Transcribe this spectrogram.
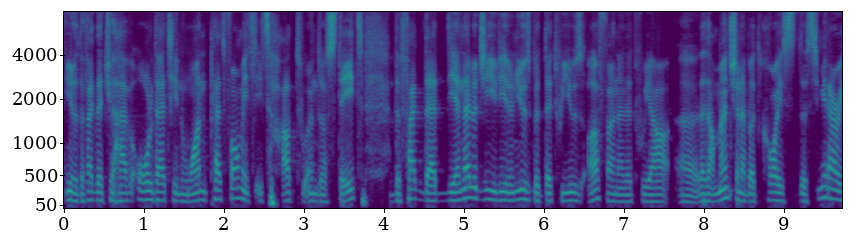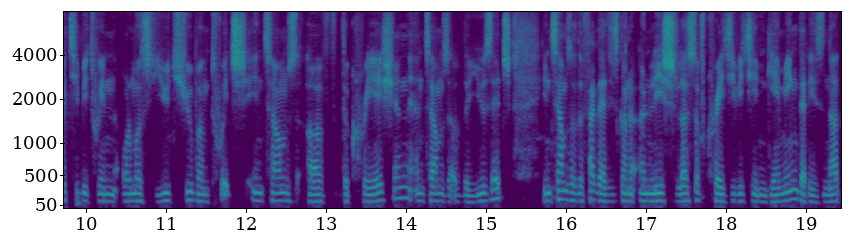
you know the fact that you have all that in one platform it's, it's hard to understate. The fact that the analogy you didn't use but that we use often and that we are uh, that are mentioned about core is the similarity between almost youtube and twitch in terms of the creation in terms of the usage in terms of the fact that it's going to unleash lots of creativity in gaming that is not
